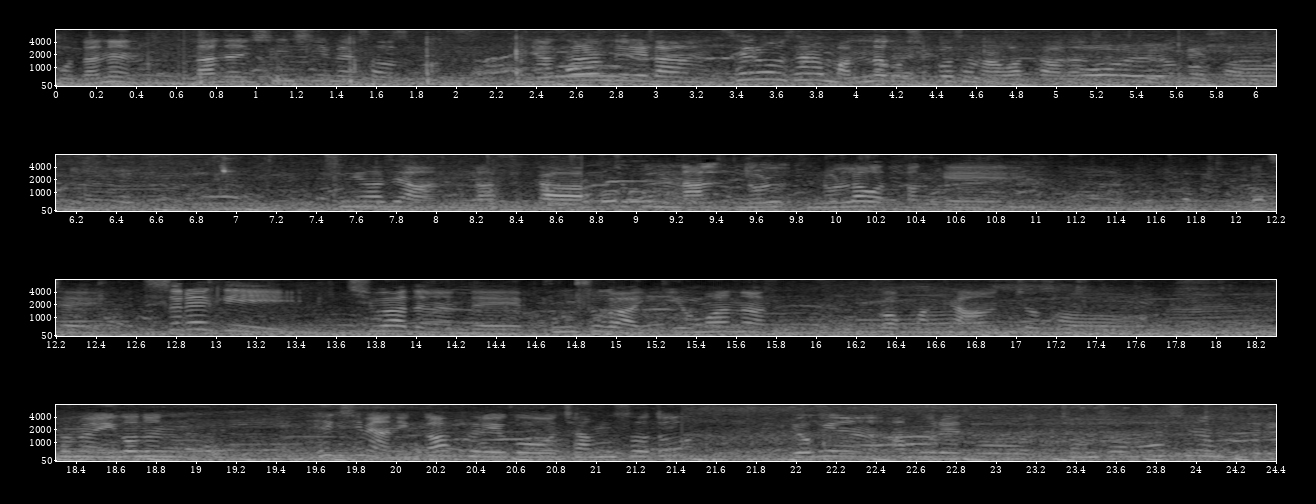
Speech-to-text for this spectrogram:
보다는 나는 심심해서 그냥 사람들이랑 새로운 사람 만나고 싶어서 나왔다라는 그런 게 더 중요하지 않았을까 조금 날, 놀, 놀라웠던 게 이제 쓰레기 치워야 되는데 봉투가 요만한 것밖에 안 쳐서 그러면 이거는 핵심이 아닌가? 그리고 장소도 여기는 아무래도 정수하시는 분들이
